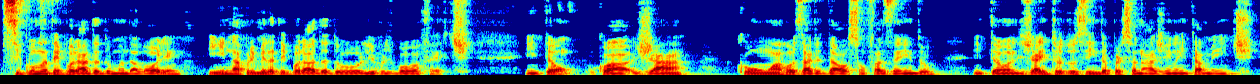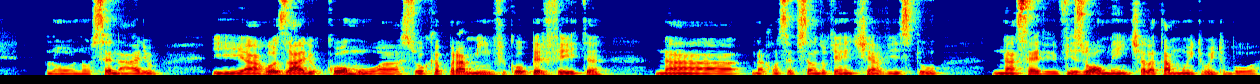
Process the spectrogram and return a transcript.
segunda temporada do Mandalorian e na primeira temporada do livro de Boba Fett. Então, com a, já com a Rosário Dawson fazendo, então ele já introduzindo a personagem lentamente no, no cenário. E a Rosário, como a Soca, para mim ficou perfeita na, na concepção do que a gente tinha visto na série. Visualmente ela tá muito, muito boa.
